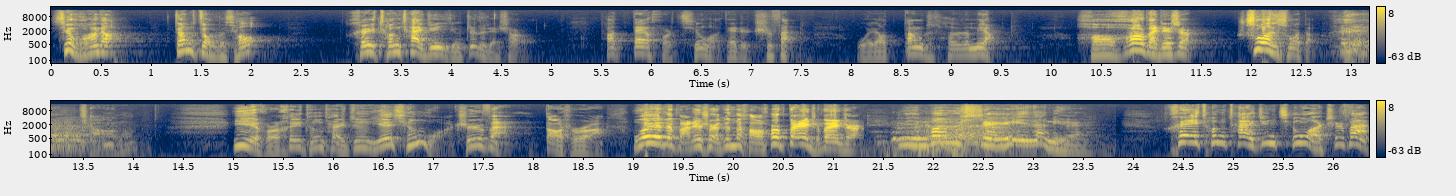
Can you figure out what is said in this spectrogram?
姓黄的，咱们走着瞧。黑藤太君已经知道这事儿了，他待会儿请我在这儿吃饭，我要当着他的面，好好把这事儿说的说的。巧了，一会儿黑藤太君也请我吃饭，到时候啊，我也得把这事儿跟他好好掰扯掰扯。你蒙谁呢你？黑藤太君请我吃饭，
